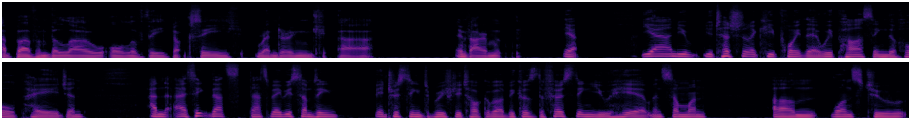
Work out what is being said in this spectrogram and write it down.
above and below all of the DocC rendering uh, environment. Yeah, yeah, and you you touched on a key point there. We're passing the whole page, and and I think that's that's maybe something interesting to briefly talk about because the first thing you hear when someone um, wants to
